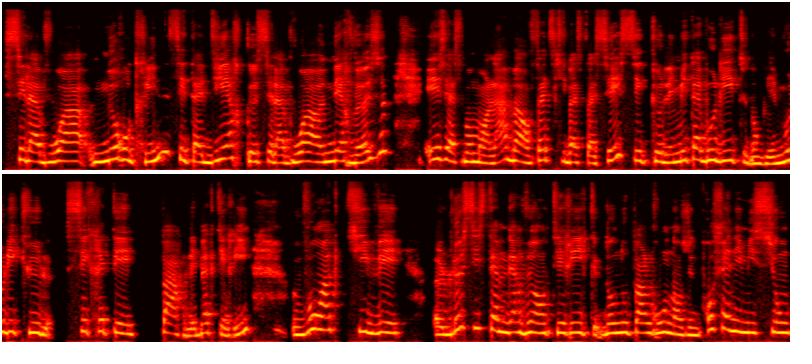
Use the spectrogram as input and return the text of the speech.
c'est la voie neurocrine, c'est-à-dire que c'est la voie nerveuse. Et à ce moment-là, bah, en fait, ce qui va se passer, c'est que les métabolites, donc les molécules sécrétées par les bactéries, vont activer euh, le système nerveux entérique dont nous parlerons dans une prochaine émission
